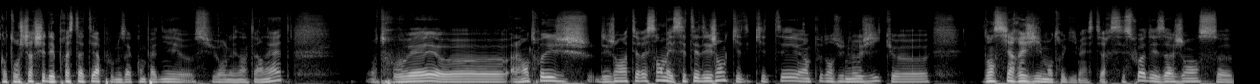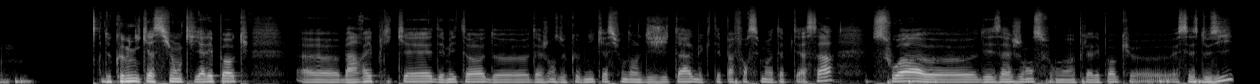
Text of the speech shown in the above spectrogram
quand on cherchait des prestataires pour nous accompagner sur les internets, on trouvait, alors on trouvait des, gens intéressants, mais c'était des gens qui, étaient un peu dans une logique d'ancien régime, entre guillemets. C'est-à-dire que c'est soit des agences euh, de communication qui, à l'époque, euh, bah, répliquaient des méthodes euh, d'agences de communication dans le digital, mais qui n'étaient pas forcément adaptées à ça, soit des agences, on appelait à l'époque SS2I,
